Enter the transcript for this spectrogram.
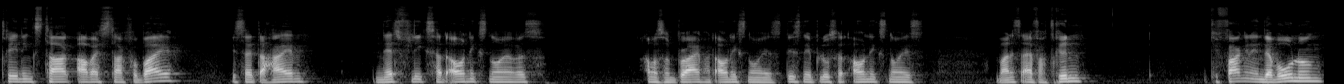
Trainingstag, Arbeitstag vorbei, ihr seid daheim, Netflix hat auch nichts Neues, Amazon Prime hat auch nichts Neues, Disney Plus hat auch nichts Neues. Man ist einfach drin, gefangen in der Wohnung,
